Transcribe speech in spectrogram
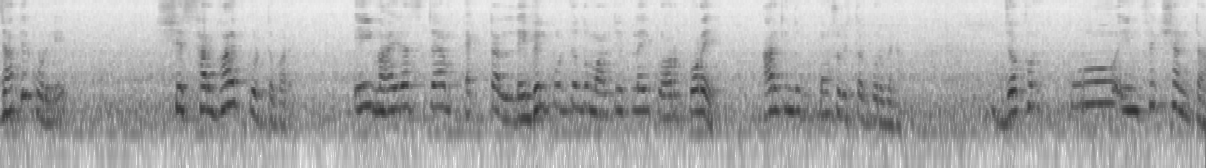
যাতে করে সে সারভাইভ করতে পারে। এই ভাইরাসটা একটা লেভেল পর্যন্ত মাল্টিপ্লাই করার পরে আর কিন্তু বংশ বিস্তার করবে না। যখন পুরো ইনফেকশনটা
